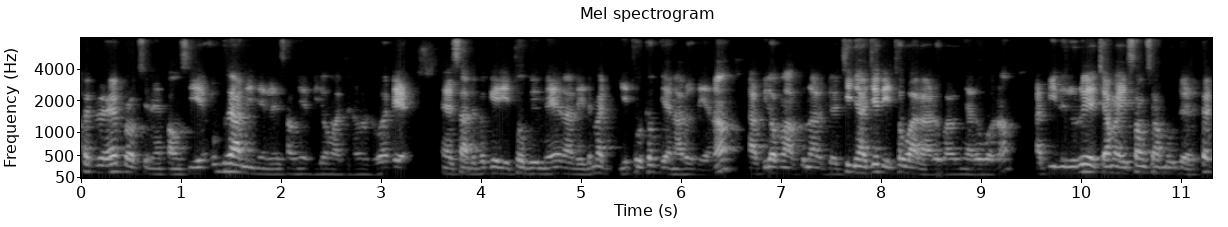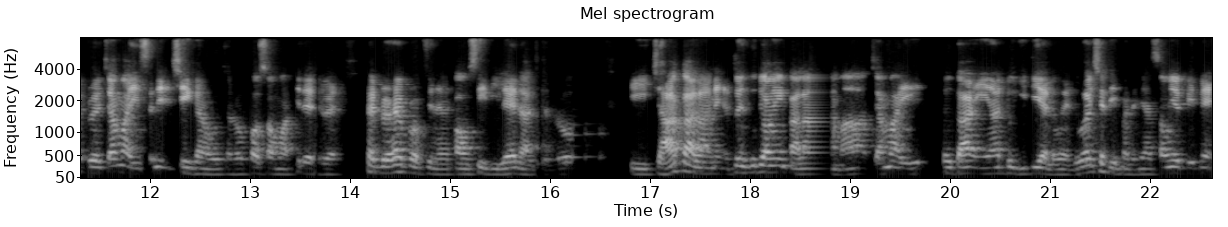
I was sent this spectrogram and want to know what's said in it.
Federal Health Professional Council ရဲ့ဥက္ကဋ္ဌအနေနဲ့လည်းဆောင်ရွက်ပြီးတော့မှကျွန်တော်တို့လိုအပ်တဲ့အဲ certificate တွေထုတ်ပေးမယ်။ဒါတွေလက်မှတ်ရေးထိုးထုတ်ပြန်တာလို့တည်းနော်။နောက်ပြီးတော့မှခုနကပြောကြီးညာချက်တွေထုတ်ရတာလို့ပါညာလို့ပေါ့နော်။အပြည်သူလူထုရဲ့ကျန်းမာရေးစောင့်ရှောက်မှုတွေ Federal ကျန်းမာရေးစနစ်အခြေခံကိုကျွန်တော်ဖော်ဆောင်မှာဖြစ်တဲ့အတွက် Federal Health Professional Council ဒီလဲတာကျွန်တော်တို့ ဒီဂျားကာလာနဲ့အသွင်ကူးပြောင်းရေးကာလာမှာကျန်းမာရေးဒုက္ခအင်အားတူကြီးတည်းလုံးရဲ့လိုအပ်ချက်တွေမှလည်းများဆောင်ရွက်ပေးတဲ့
